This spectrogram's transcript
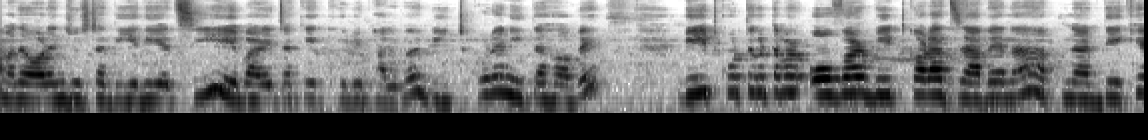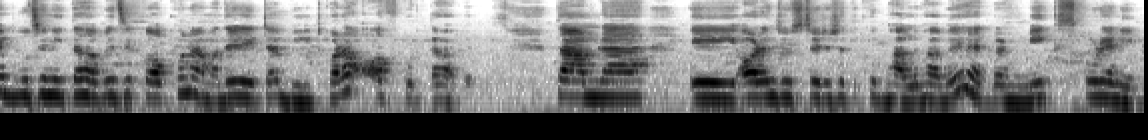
আমাদের অরেঞ্জ জুসটা দিয়ে দিয়েছি। এবার এটাকে খুবই ভালোভাবে বিট করে নিতে হবে। বিট করতে করতে আবার ওভার বিট করা যাবে না। আপনার দেখে বুঝে নিতে হবে যে কখন আমাদের এটা বিট করা অফ করতে হবে। তা আমরা এই অরেঞ্জ জুসটা এটার সাথে খুব ভালোভাবে একবার মিক্স করে নিব।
